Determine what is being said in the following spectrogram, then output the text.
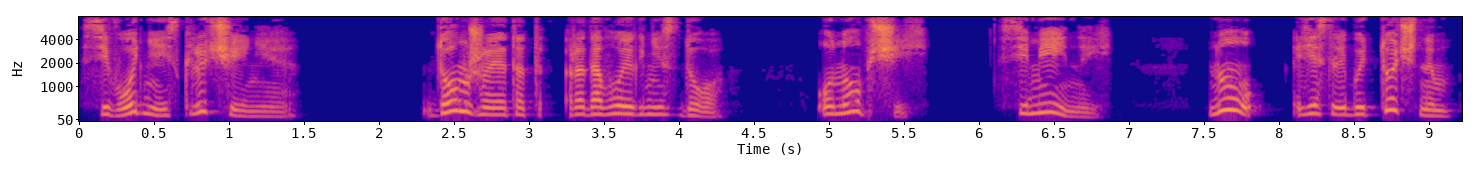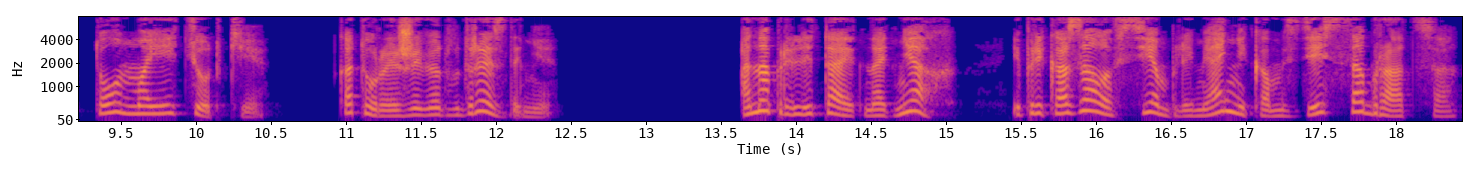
Сегодня исключение. Дом же этот родовое гнездо. Он общий, семейный. Ну, если быть точным, то он моей тетки, которая живет в Дрездене. Она прилетает на днях и приказала всем племянникам здесь собраться.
